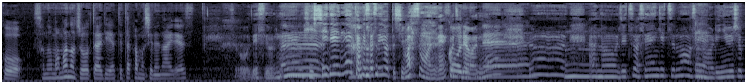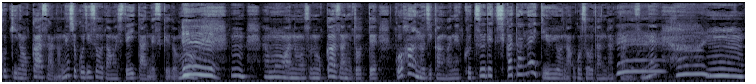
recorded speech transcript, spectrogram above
構そのままの状態でやってたかもしれないです。そうですよね。うん。必死でね、食べさせようとしますもんね、こちらはね。ねうんうんあの、実実は先日もその離乳食期のお母さんのね食事相談をしていたんですけども、ええ。うん、あもうあのそのお母さんにとってご飯の時間がね苦痛で仕方ないっていうようなご相談だったんですね。はい。うん、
